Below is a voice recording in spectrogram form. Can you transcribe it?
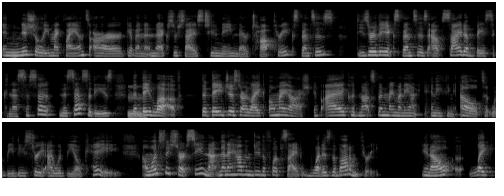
Mm-hmm. Initially, my clients are given an exercise to name their top three expenses. These are the expenses outside of basic necess- necessities mm. that they love that they just are like, oh my gosh, if I could not spend my money on anything else, it would be these three. I would be okay. And once they start seeing that, and then I have them do the flip side what is the bottom three? You know, like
